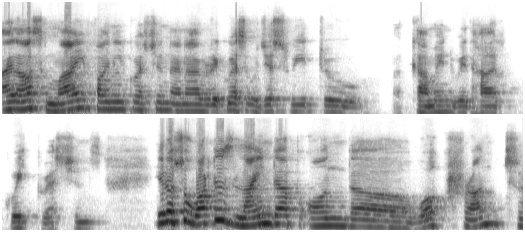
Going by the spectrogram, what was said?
I'll ask my final question, and I will request Ojasvi to uh, come in with her quick questions. You know, so what is lined up on the work front uh,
